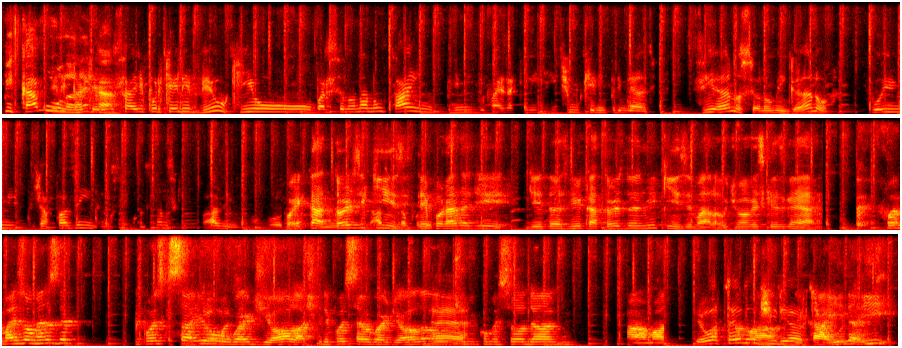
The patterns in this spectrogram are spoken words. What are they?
picar a mula, ele tá né, querendo cara? sair porque ele viu que o Barcelona não tá imprimindo mais aquele ritmo que ele imprimia antes. Esse ano, se eu não me engano, foi. Já fazem. Não sei quantos anos que fazem. Foi 14 e 15. Temporada de, de 2014 2015, Mala. A última vez que eles ganharam. Foi mais ou menos de, depois que saiu o Guardiola. Acho que depois que saiu o Guardiola, é. o time começou a dar uma. Eu até não diria. Caída. E,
